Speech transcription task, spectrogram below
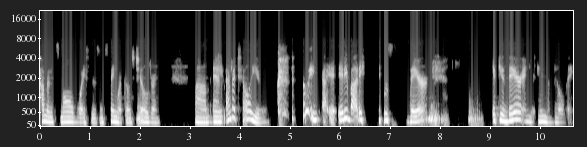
come in small voices and sing with those children. Um, and I'm gonna tell you, anybody who's there, if you're there and you're in the building,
